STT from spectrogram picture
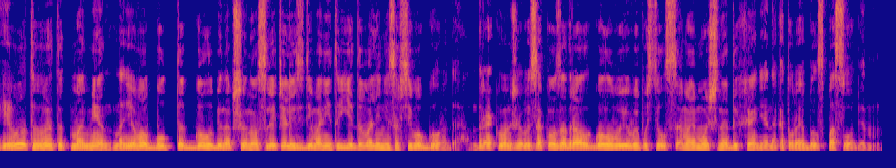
И вот в этот момент на него, будто голуби на пшено, слетелись демониты едва ли не со всего города. Дракон же высоко задрал голову и выпустил самое мощное дыхание, на которое был способен.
